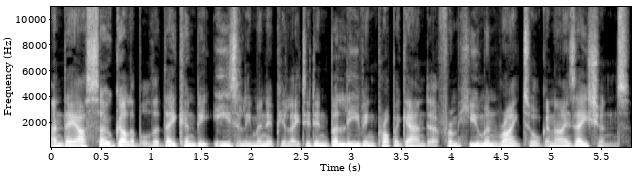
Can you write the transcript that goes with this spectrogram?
and they are so gullible that they can be easily manipulated in believing propaganda from human rights organizations.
